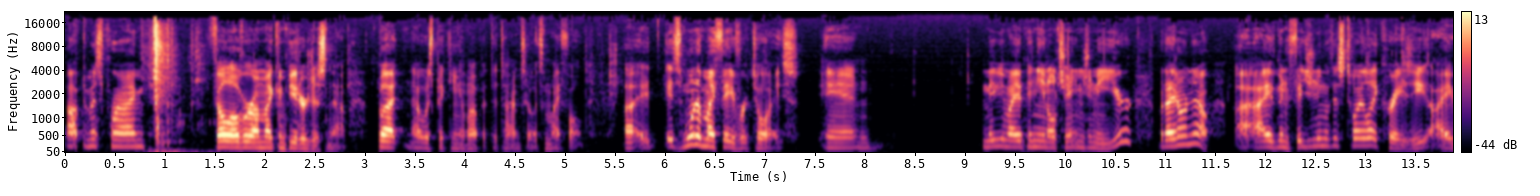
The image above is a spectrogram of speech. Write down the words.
Optimus Prime fell over on my computer just now, but I was picking him up at the time, so it's my fault. Uh, it, it's one of my favorite toys, and maybe my opinion will change in a year, but I don't know. I, I've been fidgeting with this toy like crazy. I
